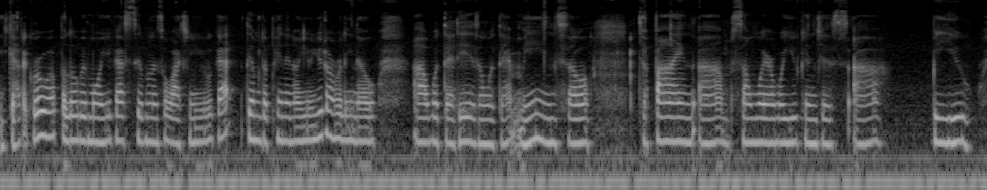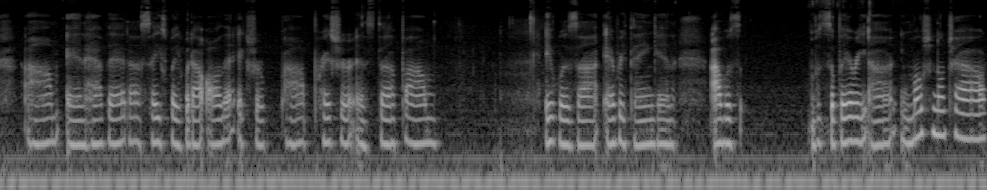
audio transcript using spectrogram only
you got to grow up a little bit more. You got siblings watching you. You got them depending on you. You don't really know uh, what that is and what that means. So to find um, somewhere where you can just uh, be you um, and have that uh, safe space without all that extra uh, pressure and stuff. Um, it was uh, everything, and I was was a very uh, emotional child.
